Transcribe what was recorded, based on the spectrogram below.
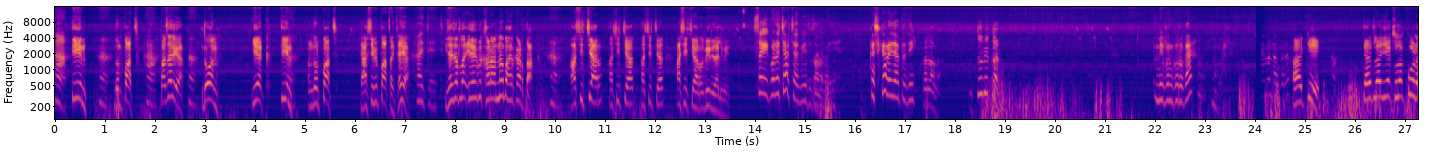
हा. तीन हा. दोन पाच. हा. पाच झाली का? हा. दोन एक. तीन आणि दोन पाच. हे अशी बी पाच आहेत हे ह्याच्यातला एक बी खडा न बाहेर काढता. हा. अशी चार अशी चार अशी चार अशी चार विहिरी झाली पाहिजे सगळीकडे चार चार बेरी झाली पाहिजे कशी करायची आता ती? कर दादा. तू बी कर. मी पण करू का? बरं. काय म्हणलं बरं? हा की. त्यातला एक सुद्धा कोड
